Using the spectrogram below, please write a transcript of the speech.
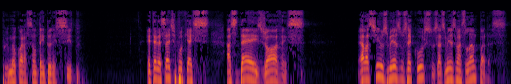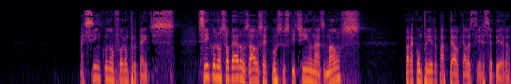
Porque o meu coração está endurecido. É interessante porque as, as dez jovens, elas tinham os mesmos recursos, as mesmas lâmpadas. Mas cinco não foram prudentes. Cinco não souberam usar os recursos que tinham nas mãos para cumprir o papel que elas receberam.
